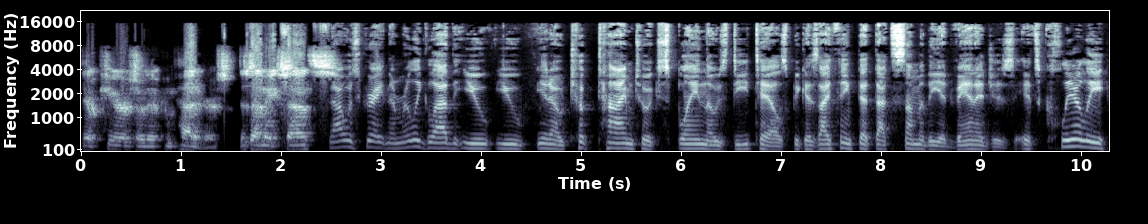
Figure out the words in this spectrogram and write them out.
their peers or their competitors. Does that make sense? That was great, and I'm really glad that you you you know took time to explain those details because I think that that's some of the advantages. It's clearly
